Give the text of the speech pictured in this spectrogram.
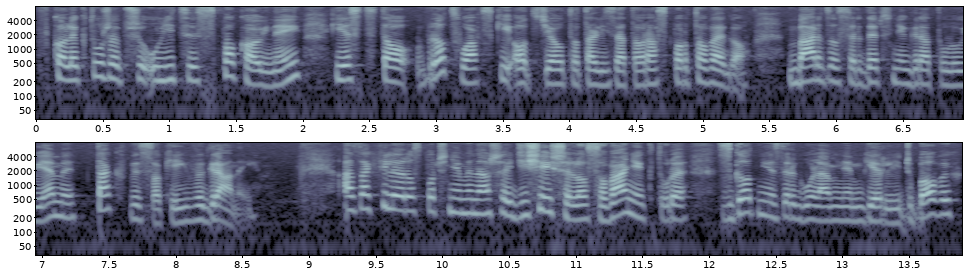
w kolekturze przy ulicy Spokojnej. Jest to wrocławski oddział totalizatora sportowego. Bardzo serdecznie gratulujemy tak wysokiej wygranej. A za chwilę rozpoczniemy nasze dzisiejsze losowanie, które zgodnie z regulaminem gier liczbowych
